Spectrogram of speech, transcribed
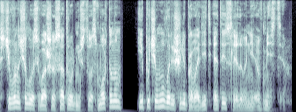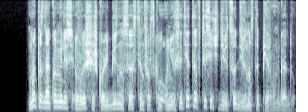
С чего началось ваше сотрудничество с Мортоном и почему вы решили проводить это исследование вместе? Мы познакомились в Высшей школе бизнеса Стэнфордского университета в 1991 году.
